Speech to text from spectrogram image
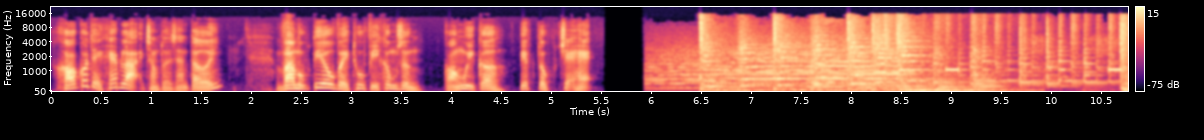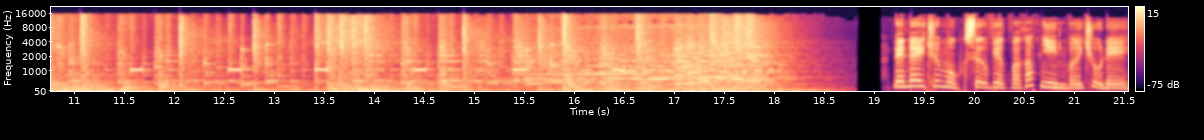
khó có thể khép lại trong thời gian tới và mục tiêu về thu phí không dừng có nguy cơ tiếp tục trễ hẹn. Đến đây chuyên mục Sự việc và góc nhìn với chủ đề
